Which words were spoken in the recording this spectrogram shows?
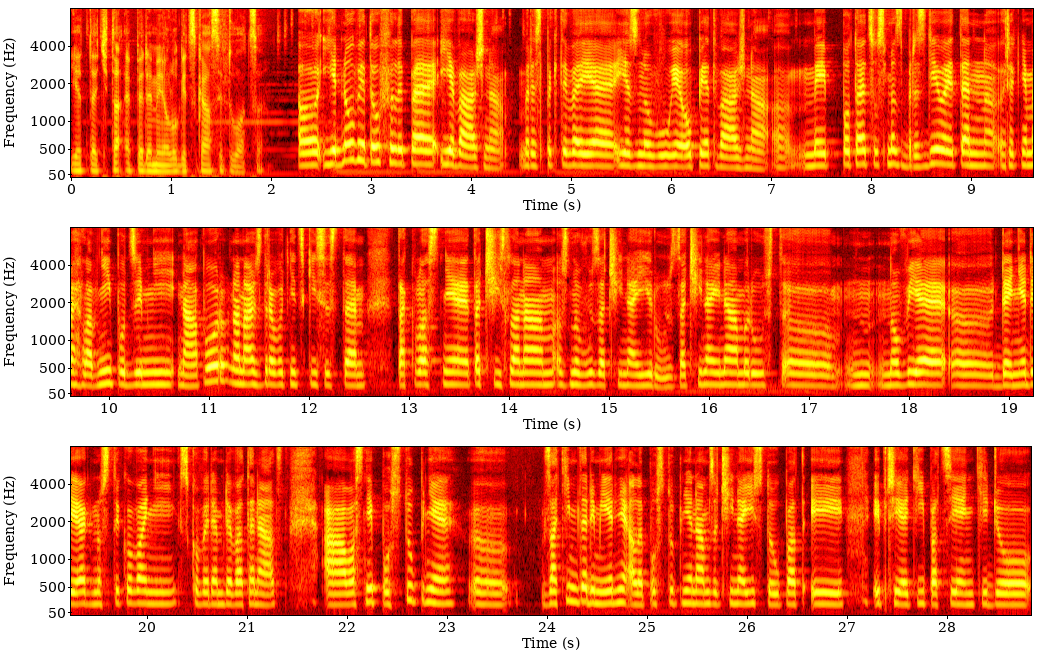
je teď ta epidemiologická situace? Jednou větou, Filipe, je vážná, respektive je, je znovu, je opět vážná. My po té, co jsme zbrzdili ten, řekněme, hlavní podzimní nápor na náš zdravotnický systém, tak vlastně ta čísla nám znovu začínají růst. Začínají nám růst nově denně diagnostikovaní s COVID-19 a vlastně postupně Zatím tedy mírně, ale postupně nám začínají stoupat i, i přijatí pacienti do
